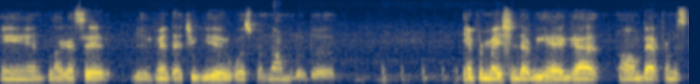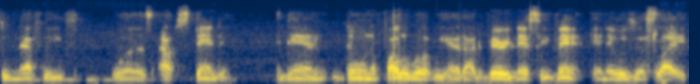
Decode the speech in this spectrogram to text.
And like i said the event that you did was phenomenal. The information that we had got um, back from the student athletes was outstanding. And then doing the follow up, we had our very next event, and it was just like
